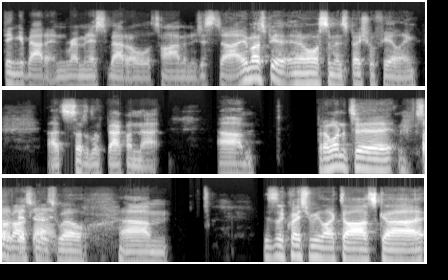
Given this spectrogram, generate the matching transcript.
think about it and reminisce about it all the time, and it just uh, it must be an awesome and special feeling uh, to sort of look back on that. Um, but I wanted to sort of ask you as well. Um, this is a question we like to ask uh,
